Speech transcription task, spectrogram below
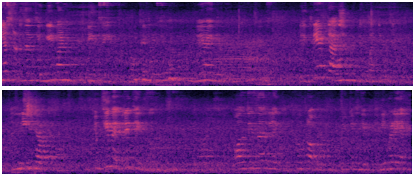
Senior citizens give one D3. Yeah, I give. D3 and calcium you give multivitamin. You give everything. All these are like no problem. You can give anybody can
